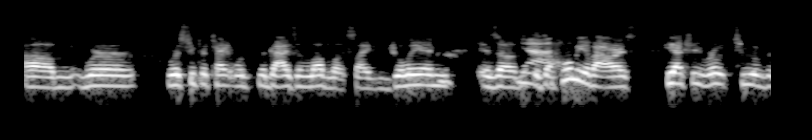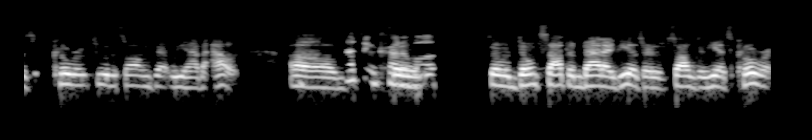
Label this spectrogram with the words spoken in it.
Um, we're we're super tight with the guys in Loveless. Like Julian is a yeah. is a homie of ours. He actually wrote two of the co-wrote two of the songs that we have out. Um, That's incredible. So, so, don't stop in bad ideas or songs that he has co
